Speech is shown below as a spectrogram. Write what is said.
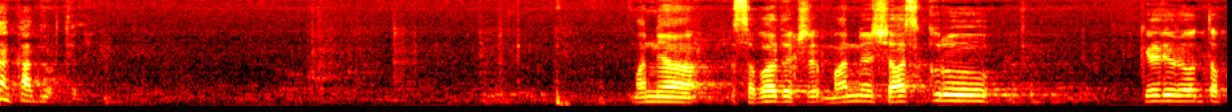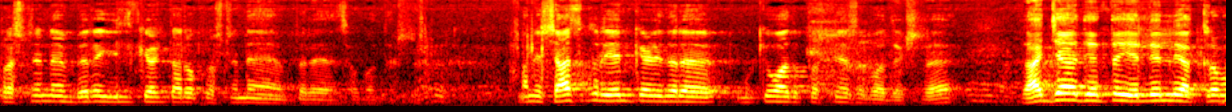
ನಾನು ಕಾದು ನೋಡ್ತೀನಿ ಮಾನ್ಯ ಸಭಾಧ್ಯಕ್ಷ ಮಾನ್ಯ ಶಾಸಕರು ಕೇಳಿರುವಂಥ ಪ್ರಶ್ನೆನೇ ಬೇರೆ, ಇಲ್ಲಿ ಕೇಳ್ತಾ ಇರೋ ಪ್ರಶ್ನೆನೇ ಬೇರೆ ಸಭಾಧ್ಯಕ್ಷರೇ. ಮಾನ್ಯ ಶಾಸಕರು ಏನು ಕೇಳಿದ್ದಾರೆ, ಮುಖ್ಯವಾದ ಪ್ರಶ್ನೆ ಸಭಾಧ್ಯಕ್ಷರೇ ರಾಜ್ಯಾದ್ಯಂತ ಎಲ್ಲೆಲ್ಲಿ ಅಕ್ರಮ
